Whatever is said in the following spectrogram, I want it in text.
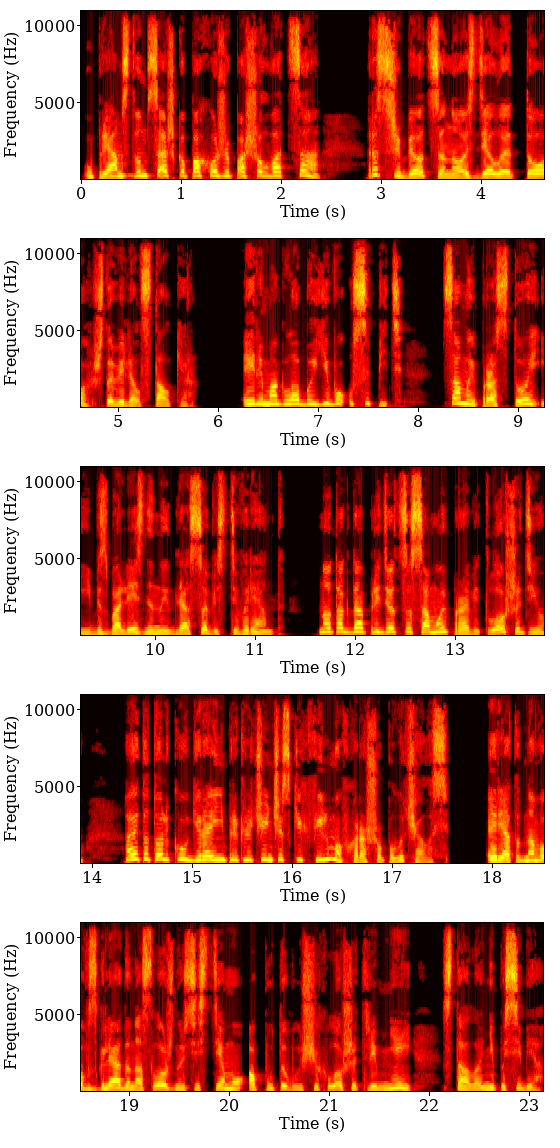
Упрямством Сашка, похоже, пошел в отца. Расшибется, но сделает то, что велел сталкер. Эри могла бы его усыпить — Самый простой и безболезненный для совести вариант. Но тогда придется самой править лошадью, а это только у героинь приключенческих фильмов хорошо получалось. Эри от одного взгляда на сложную систему опутывающих лошадь ремней стало не по себе.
